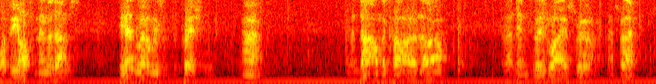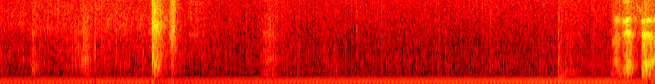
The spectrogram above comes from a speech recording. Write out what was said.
Was he often in the dumps? He had moments of depression. Ah. And down the corridor and into his wife's room. That's right. Ah. Hmm. We'll go through.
